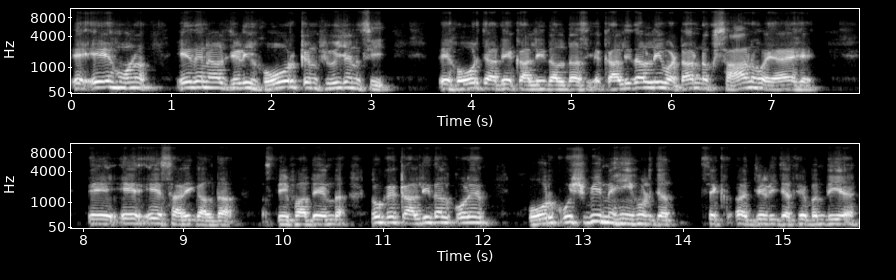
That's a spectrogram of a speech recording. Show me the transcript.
ਤੇ ਇਹ ਹੁਣ ਇਹਦੇ ਨਾਲ ਜਿਹੜੀ ਹੋਰ ਕਨਫਿਊਜ਼ਨ ਸੀ ਤੇ ਹੋਰ ਜ਼ਿਆਦਾ ਅਕਾਲੀ ਦਲ ਦਾ ਸੀ। ਅਕਾਲੀ ਦਲ ਲਈ ਵੱਡਾ ਨੁਕਸਾਨ ਹੋਇਆ ਇਹ, ਤੇ ਇਹ ਇਹ ਸਾਰੀ ਗੱਲ ਦਾ ਅਸਤੀਫਾ ਦੇਣ ਦਾ। ਕਿਉਂਕਿ ਅਕਾਲੀ ਦਲ ਕੋਲੇ ਹੋਰ ਕੁਝ ਵੀ ਨਹੀਂ ਹੁਣ ਜਦ ਸਿੱਖ ਜਿਹੜੀ ਜਥੇਬੰਦੀ ਹੈ,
